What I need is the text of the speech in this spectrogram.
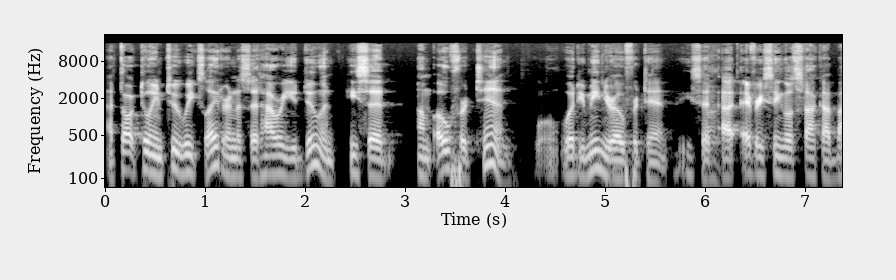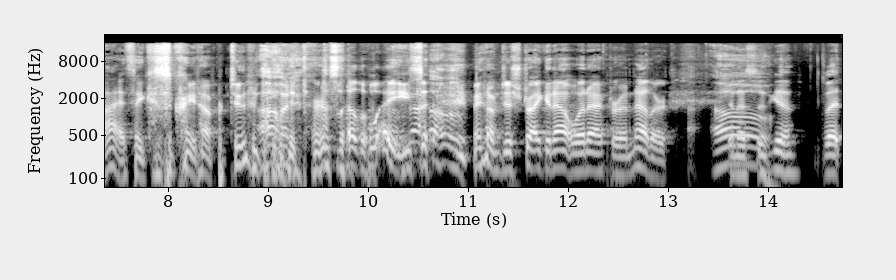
I talked to him two weeks later and i said how are you doing? He said i'm 0 for 10 well, what do you mean you're 0 for 10 he said Oh. Every single stock i buy i think is a great opportunity. Oh, and it turns the other way. He said no. man i'm just striking out one after another. Oh, and i said yeah but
